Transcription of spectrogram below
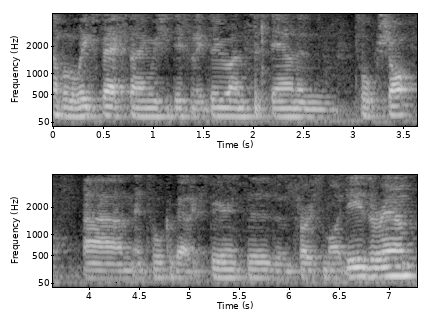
couple of weeks back, saying we should definitely do one, sit down and talk shop um, and talk about experiences and throw some ideas around.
